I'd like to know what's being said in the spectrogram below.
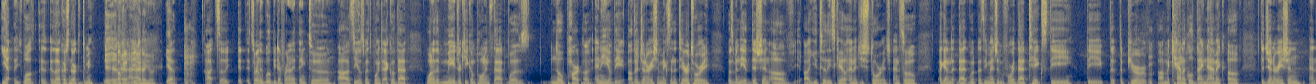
Yeah, well, is that a question directed to me? Yeah, okay, I, yeah. I know you. Yeah, uh, so it, it, certainly will be different, and I think to uh, CEO Smith's point to echo that, one of the major key components that was no part of any of the other generation mix in the territory has been the addition of uh, utility scale energy storage, and so again, that, that as you mentioned before, that takes the the the, the pure uh, mechanical dynamic of the generation and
